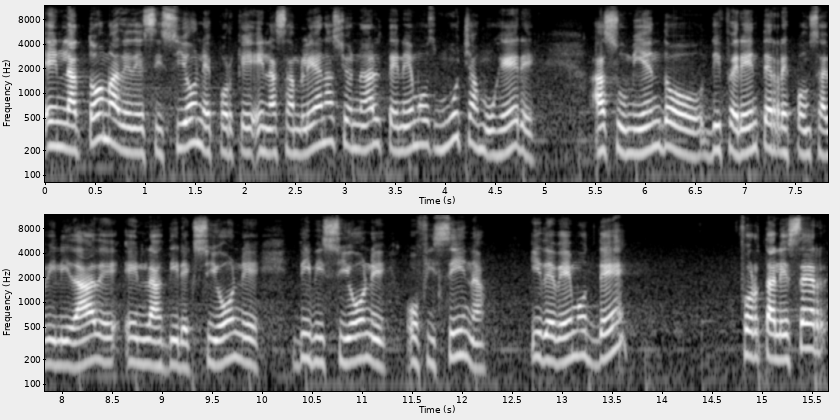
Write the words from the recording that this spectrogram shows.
en la toma de decisiones, porque en la Asamblea Nacional tenemos muchas mujeres asumiendo diferentes responsabilidades en las direcciones, divisiones, oficinas, y debemos de fortalecer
